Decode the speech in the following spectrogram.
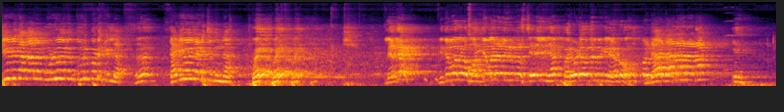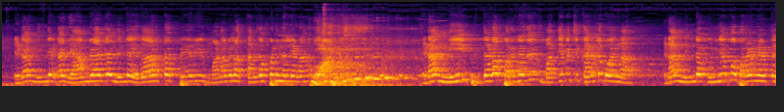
ജീവിതകാലം മുഴുവനും തുരുപ്പെടുക്കില്ല. കരിയോലടിച്ചു നിന്ന. ലതേ ഇതുപോലുള്ള മദ്യപാനികൾ സ്റ്റേജിൽ ഞാൻ പരിപാടി അവതരിപ്പിക്കില്ല കേട്ടോ. എടാ നിന്റെ എടാ രാംരാജ നിന്റെ യഥാർത്ഥ പേര് മണവില തങ്കപ്പൻ എന്നല്ലേടാ. എടാ നീ ഇതടാ പറഞ്ഞത് മദ്യപിച്ച് കരൾ പോയെന്നാ. എടാ നിന്റെ കുഞ്ഞമ്മ പറയണേട്ട്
